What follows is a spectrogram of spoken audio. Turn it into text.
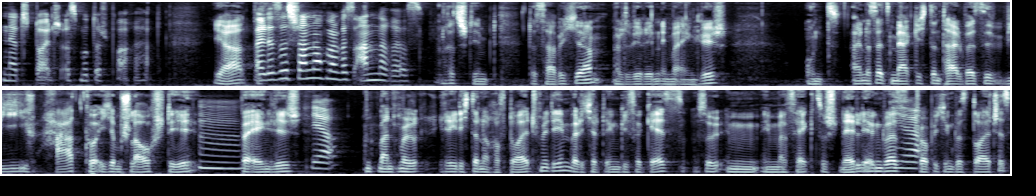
nicht Deutsch als Muttersprache hat. Ja, Weil das ist schon nochmal was anderes. Das stimmt. Das habe ich ja. Also wir reden immer Englisch. Und einerseits merke ich dann teilweise, wie hardcore ich am Schlauch stehe Mhm. bei Englisch. Ja. Und manchmal rede ich dann auch auf Deutsch mit ihm, weil ich halt irgendwie vergesse, so im, im Effekt so schnell irgendwas, Ja. droppe ich irgendwas Deutsches.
